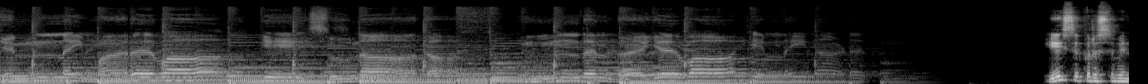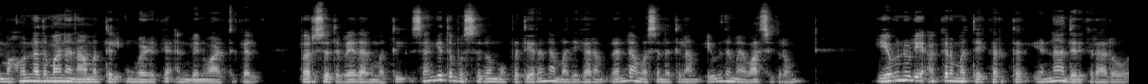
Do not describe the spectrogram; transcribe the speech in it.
என்னை மறவா? ஏசுநாதா உந்தன் தயவால் என்னை நடத்தும். இயேசு கிறிஸ்துவின் மகோன்னதமான நாமத்தில் உங்களுக்கு அன்பின் வாழ்த்துக்கள். பரிசுத்த வேதாகமத்தில் சங்கீத புஸ்தகம் முப்பத்தி இரண்டாம் அதிகாரம் இரண்டாம் வசனத்தில் நாம் இவ்விதமாய் வாசிக்கிறோம். எவனுடைய அக்கிரமத்தை கர்த்தர் எண்ணாதிருக்கிறாரோ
